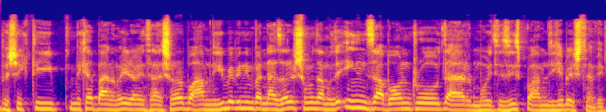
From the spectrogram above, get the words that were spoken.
به شکلی می‌کرد برنامه ایران اینترنشنال رو با همدیگه ببینیم و نظر شما در مورد این زبان رو در محیط زیست با همدیگه بشنویم.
